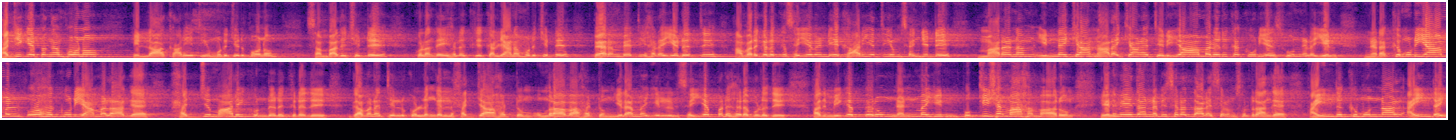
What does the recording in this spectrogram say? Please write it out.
ஹஜ்ஜுக்கு எப்போங்க போனோம் எல்லா காரியத்தையும் முடிச்சிட்டு போனோம் சம்பாதிச்சுட்டு குழந்தைகளுக்கு கல்யாணம் முடிச்சுட்டு பேரம்பேத்திகளை எடுத்து அவர்களுக்கு செய்ய வேண்டிய காரியத்தையும் செஞ்சுட்டு மரணம் இன்னைக்கா நாளைக்கான தெரியாமல் இருக்கக்கூடிய சூழ்நிலையில் நடக்க முடியாமல் போகக்கூடிய அமலாக ஹஜ்ஜு மாறிக்கொண்டிருக்கிறது. கவனத்தில் கொள்ளுங்கள் ஹஜ்ஜாகட்டும் உம்ராவாகட்டும் இளமையில் செய்யப்படுகிற பொழுது அது மிக பெரும் நன்மையின் பொக்கிஷமாக மாறும். எனவே தான் நபிசல்லா அலிஸ்லம் சொல்கிறாங்க ஐந்துக்கு முன்னால் ஐந்தை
